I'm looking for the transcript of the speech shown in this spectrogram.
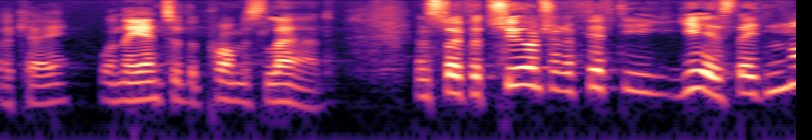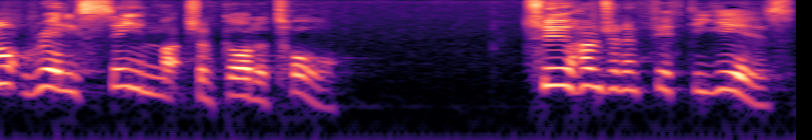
okay, when they entered the promised land. And so for 250 years, they'd not really seen much of God at all. 250 years.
